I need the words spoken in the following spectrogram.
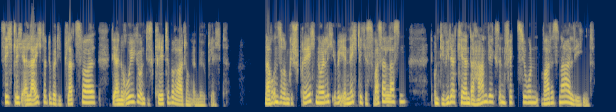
sichtlich erleichtert über die Platzwahl, die eine ruhige und diskrete Beratung ermöglicht. Nach unserem Gespräch neulich über ihr nächtliches Wasserlassen und die wiederkehrende Harnwegsinfektion war das naheliegend.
